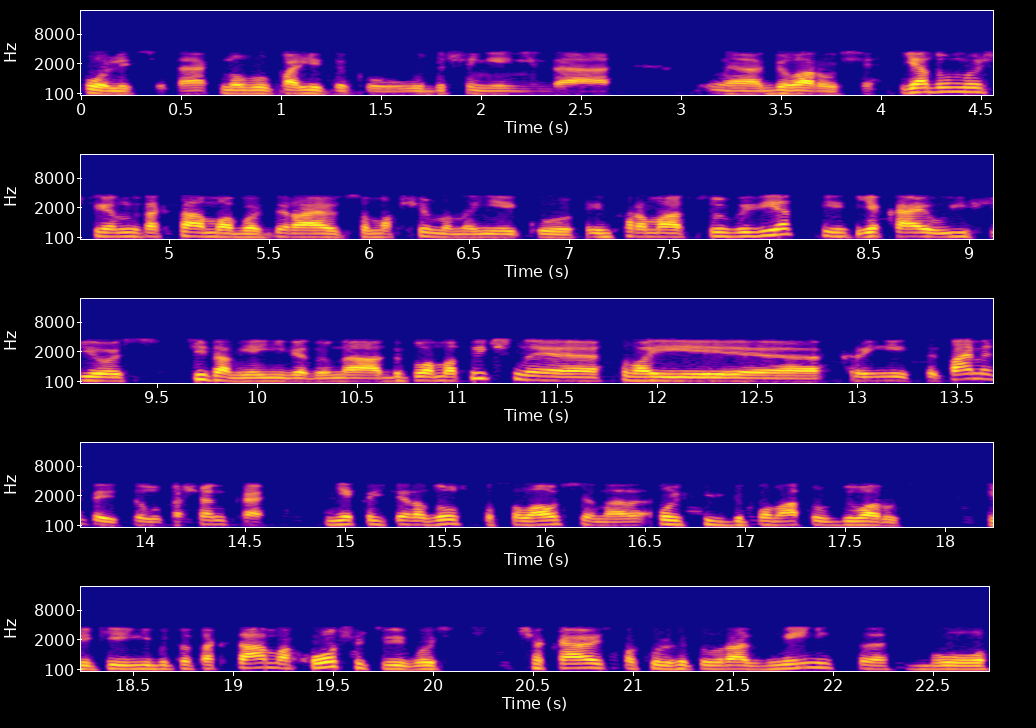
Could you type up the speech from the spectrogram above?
полісі так новую палітыку ў дачыненні да э, беларусі я думаю што яны таксама абапіраюцца магчыма на нейкую інфармацыю выведкі якая ў іх ёсць ці там я не ведаю на дыпламатычныя свае крыніцы памятаеце лукашенко некалькі разоў спасылаўся на польскіх дыпламатаў беларусі якія нібыта таксама хочуць і вось чакаюць пакуль гэты ўрад зменіцца бо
